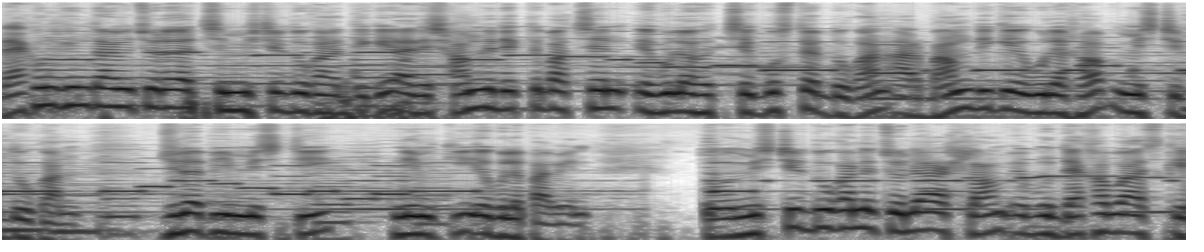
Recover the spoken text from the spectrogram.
থাকুন এখন কিন্তু আমি চলে যাচ্ছি মিষ্টির দোকানের দিকে। আর সামনে দেখতে পাচ্ছেন, এগুলো হচ্ছে গোস্তের দোকান। আর বাম দিকে এগুলো সব মিষ্টির দোকান। জিলাপি, মিষ্টি, নিমকি এগুলো পাবেন। তো মিষ্টির দোকানে চলে আসলাম এবং দেখাবো আজকে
